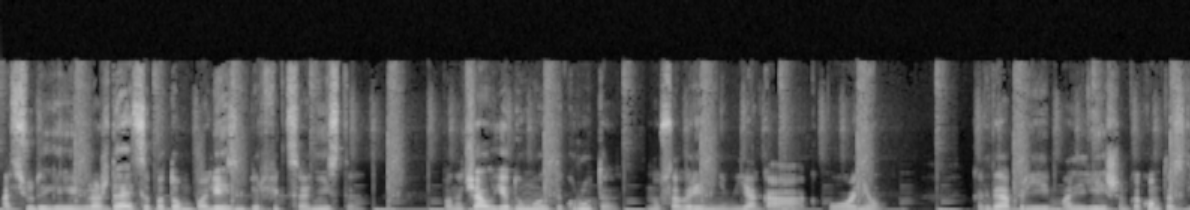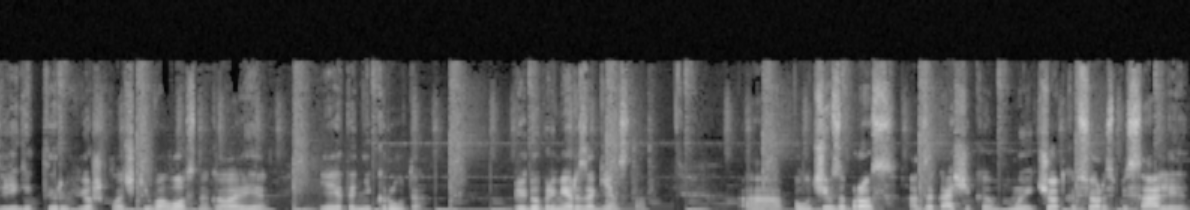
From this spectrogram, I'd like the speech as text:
Отсюда и рождается потом болезнь перфекциониста. Поначалу я думал, это круто, но со временем я как понял, когда при малейшем каком-то сдвиге ты рвешь клочки волос на голове, и это не круто. Приду пример из агентства. А, получив запрос от заказчика, мы четко все расписали,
